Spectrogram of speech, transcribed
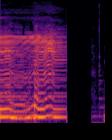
mm -hmm.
